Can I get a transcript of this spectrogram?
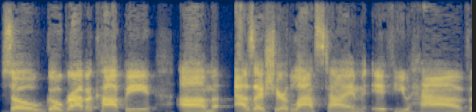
So go grab a copy. Um, as I shared last time, if you have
